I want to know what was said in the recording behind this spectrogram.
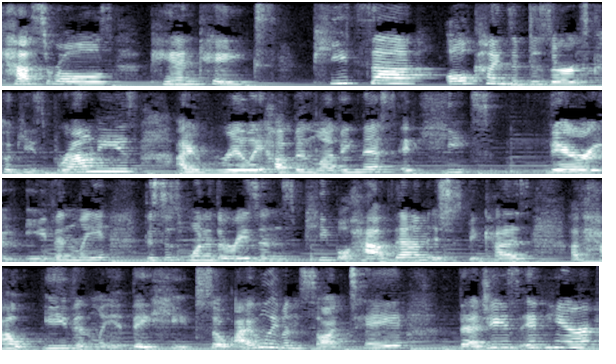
casseroles, pancakes, pizza, all kinds of desserts, cookies, brownies. I really have been loving this. It heats very evenly. This is one of the reasons people have them is just because of how evenly they heat. So I will even saute veggies in here,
